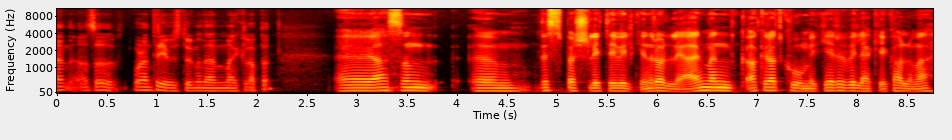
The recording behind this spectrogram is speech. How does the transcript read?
altså, hvordan trives du med den merkelappen? Uh, ja, sånn um, Det spørs litt i hvilken rolle jeg er, men akkurat komiker vil jeg ikke kalle meg.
